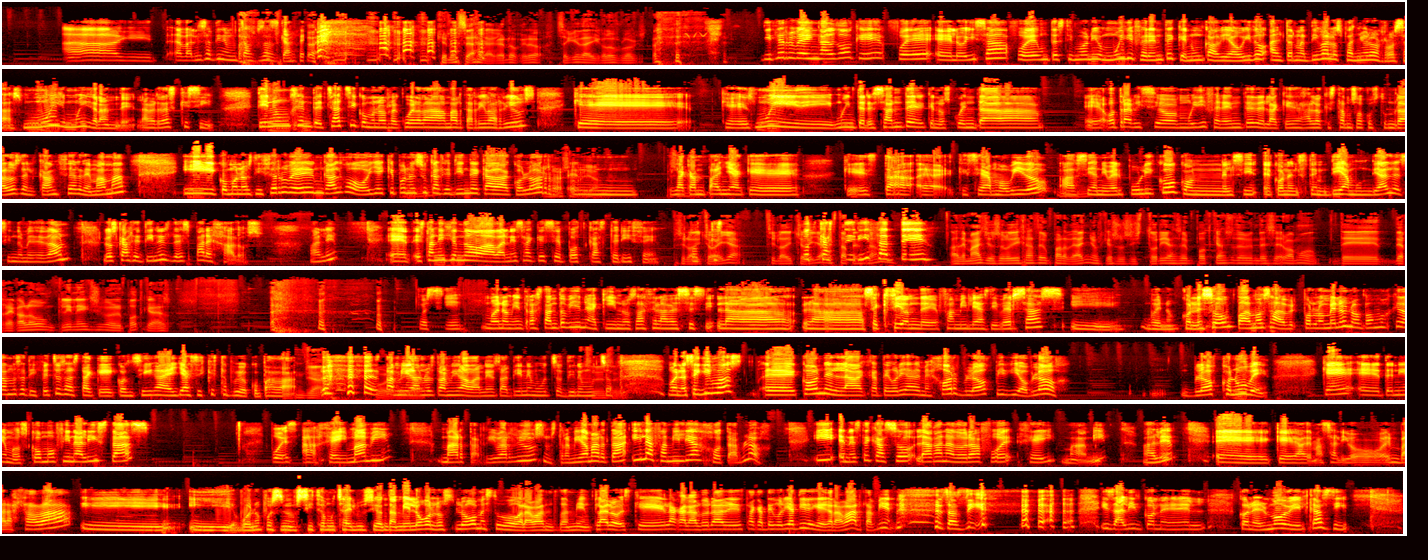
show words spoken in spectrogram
Ay, Vanessa tiene muchas cosas que hacer. Que no se haga, que no, que no. Se queda ahí con los blogs. Dice Rubén Galgo que fue Eloísa fue un testimonio muy diferente que nunca había oído, alternativa a los pañuelos rosas, muy muy grande, la verdad es que sí. Tiene un gente chachi como nos recuerda Marta Rivas Rius que, que es muy muy interesante, que nos cuenta eh, otra visión muy diferente de la que a lo que estamos acostumbrados del cáncer de mama. Y como nos dice Rubén Galgo, hoy hay que poner su calcetín de cada color No en la campaña que que está eh, que se ha movido así a nivel público con el eh, con el Día Mundial del Síndrome de Down, los calcetines desparejados, ¿vale? Eh, están diciendo a Vanessa que se podcasterice. Si lo ha dicho Podcast- ella. Si lo ha dicho ella. Podcasterízate. Además, yo se lo dije hace un par de años que sus historias en podcast deben de ser, vamos, de, de regalo un Kleenex con el podcast. Pues sí. Bueno, mientras tanto viene aquí, nos hace la, vese- la, la sección de familias diversas y bueno, con eso vamos a, por lo menos nos vamos quedando satisfechos hasta que consiga ella, si es que está muy ocupada. Ya. Esta Pobre amiga, ya. nuestra amiga Vanessa, tiene mucho, tiene mucho. sí. Bueno, seguimos eh, con en la categoría de mejor blog, videoblog, blog con V, que eh, teníamos como finalistas pues a Hey Mami, Marta Rivas Rius, nuestra amiga Marta, y la familia J Blog. Y en este caso la ganadora fue Hey Mami, ¿vale? Eh, que además salió embarazada y, y, bueno, pues nos hizo mucha ilusión también. Luego, los, luego me estuvo grabando también. Claro, es que la ganadora de esta categoría tiene que grabar también, es así. y salir con el, con el móvil casi.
